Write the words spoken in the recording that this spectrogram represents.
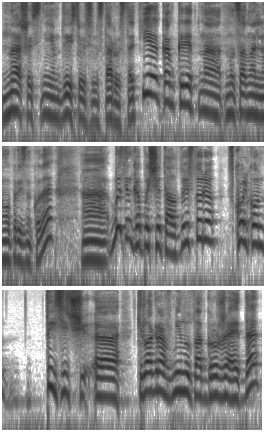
нашей с ним 282 статье, конкретно национальному признаку, да, а, быстренько посчитал эту историю, сколько он тысяч э, килограмм в минуту отгружает, да,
